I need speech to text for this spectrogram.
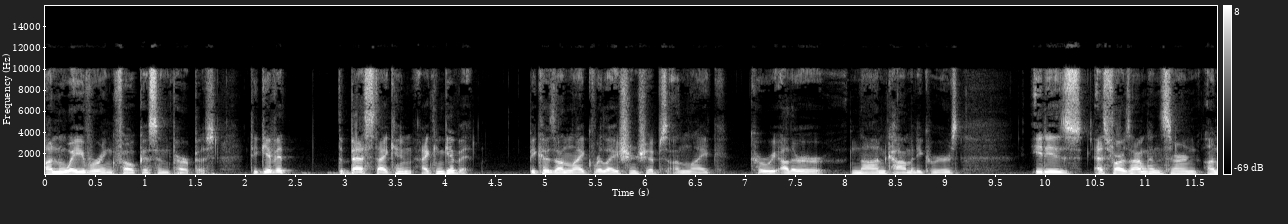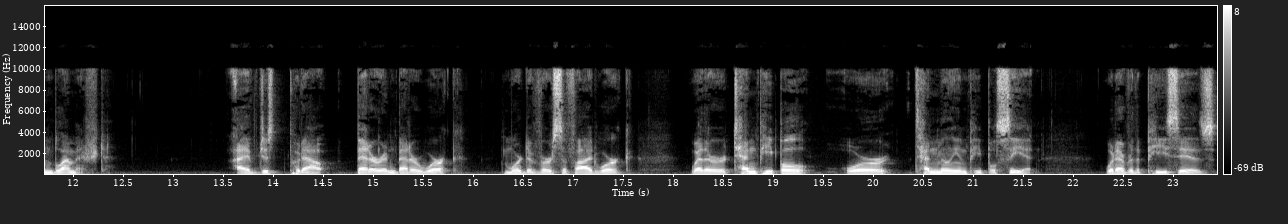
unwavering focus and purpose, to give it the best I can I can give it. Because unlike relationships, unlike career, other non-comedy careers, it is, as far as I'm concerned, unblemished. I've just put out better and better work, more diversified work, whether 10 people or 10 million people see it. Whatever the piece is,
